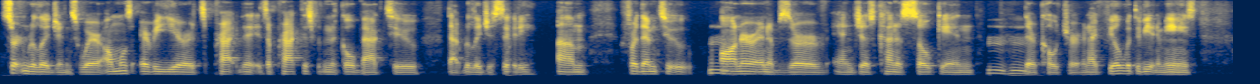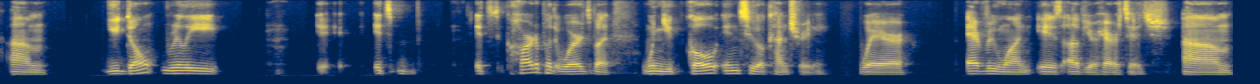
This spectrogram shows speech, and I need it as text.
certain religions, where almost every year it's pra- it's a practice for them to go back to that religious city um, for them to Mm. honor and observe and just kind of soak in Mhm. their culture. And I feel with the Vietnamese, um, you don't really. It, it's it's hard to put the words, but when you go into a country where everyone is of your heritage, um,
